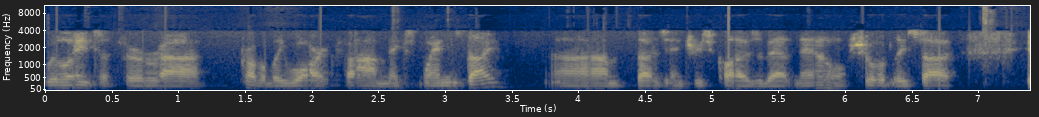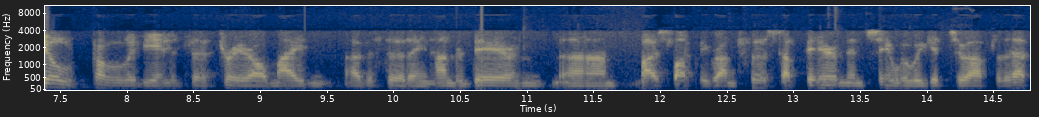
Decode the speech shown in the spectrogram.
we'll enter for uh, probably Warwick Farm next Wednesday. Um, those entries close about now or shortly, so he'll probably be entered for three-year-old maiden over 1300 there, and um, most likely run first up there, and then see where we get to after that.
